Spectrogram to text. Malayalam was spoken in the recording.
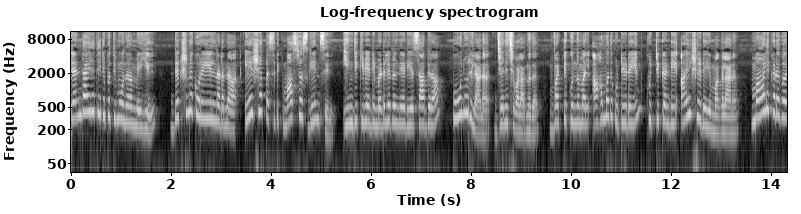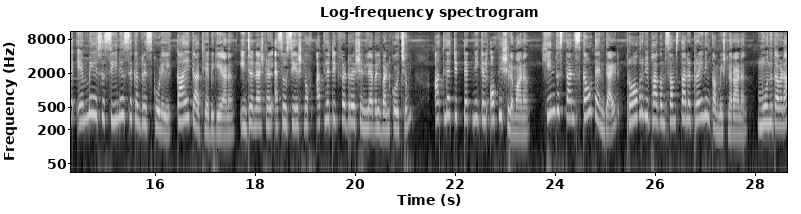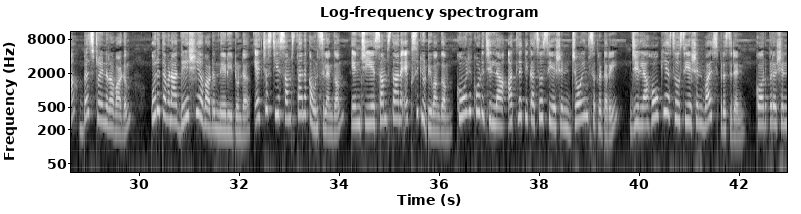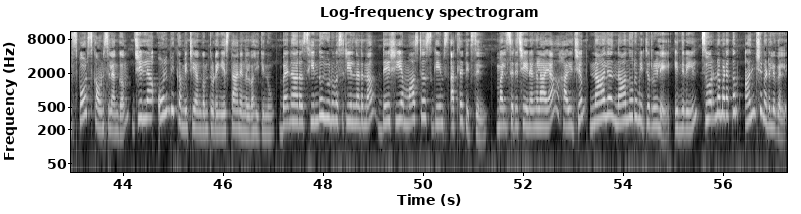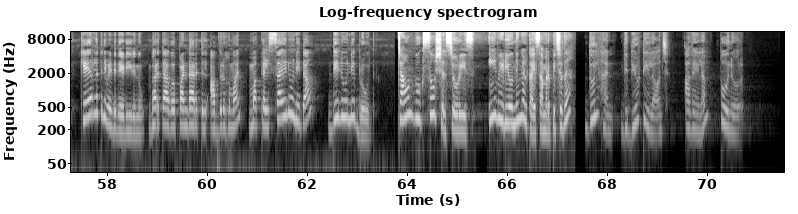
രണ്ടായിരത്തി ഇരുപത്തിമൂന്ന് മെയ്യിൽ ദക്ഷിണ കൊറിയയിൽ നടന്ന ഏഷ്യ പസഫിക് മാസ്റ്റേഴ്സ് ഗെയിംസിൽ ഇന്ത്യയ്ക്ക് വേണ്ടി മെഡലുകൾ നേടിയ സാബിറ പൂനൂരിലാണ് ജനിച്ചു വളർന്നത്. വട്ടിക്കുന്നുമൽ അഹമ്മദ് കുട്ടിയുടെയും കുറ്റിക്കണ്ടി ആയിഷയുടെയും മകളാണ്. Malikkadavu M A S senior secondary സ്കൂളിൽ കായികാധ്യാപികയാണ്. International Association of Athletic Federation level one കോച്ചും athletic technical ഓഫീഷ്യലുമാണ്. Hindustan scout and guide rover വിഭാഗം സംസ്ഥാന ട്രെയിനിംഗ് കമ്മീഷണറാണ്. മൂന്ന് തവണ ബെസ്റ്റ് ട്രെയിനർ അവാർഡും ഒരു തവണ ദേശീയ അവാർഡും നേടിയിട്ടുണ്ട്. എച്ച് എസ് ടി സംസ്ഥാന കൌൺസിൽ അംഗം എൻ ജി എ സംസ്ഥാന എക്സിക്യൂട്ടീവ് അംഗം കോഴിക്കോട് ജില്ലാ അത്ലറ്റിക് അസോസിയേഷൻ ജോയിന്റ് സെക്രട്ടറി ജില്ലാ hockey association vice president corporation sports council അംഗം ജില്ലാ ഒളിമ്പിക് കമ്മിറ്റി അംഗം തുടങ്ങിയ സ്ഥാനങ്ങൾ വഹിക്കുന്നു. ബനാറസ് ഹിന്ദു യൂണിവേഴ്സിറ്റിയിൽ നടന്ന ദേശീയ മാസ്റ്റേഴ്സ് ഗെയിംസ് അത്ലറ്റിക്സിൽ മത്സരിച്ച ഇനങ്ങളായ ഹൈജംപ് നാല് നാനൂറ് മീറ്റർ റിലേ എന്നിവയിൽ സ്വർണമടക്കം അഞ്ച് മെഡലുകൾ കേരളത്തിന് വേണ്ടി നേടിയിരുന്നു. ഭർത്താവ് പണ്ടാരത്തിൽ അബ്ദുറഹ്മാൻ മക്കൾ Zainunitha Dilu Nibrud. Town book social stories. ഈ വീഡിയോ നിങ്ങൾക്കായി സമർപ്പിച്ചത് Dulhan the beauty lounge Avelam Poonoor.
